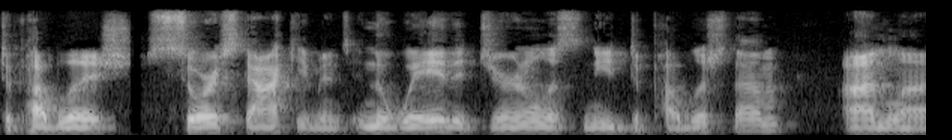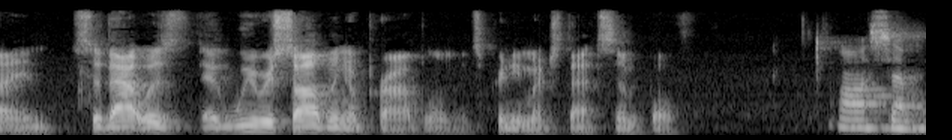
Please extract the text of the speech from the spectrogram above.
to publish source documents in the way that journalists need to publish them online. So that was, we were solving a problem. It's pretty much that simple. Awesome.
